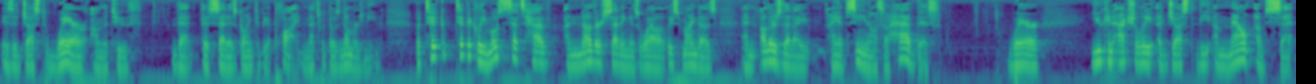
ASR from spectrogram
is adjust where on the tooth that this set is going to be applied. And that's what those numbers mean. But t- typically, most sets have another setting as well, at least mine does, and others that I, I have seen also have this, where you can actually adjust the amount of set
